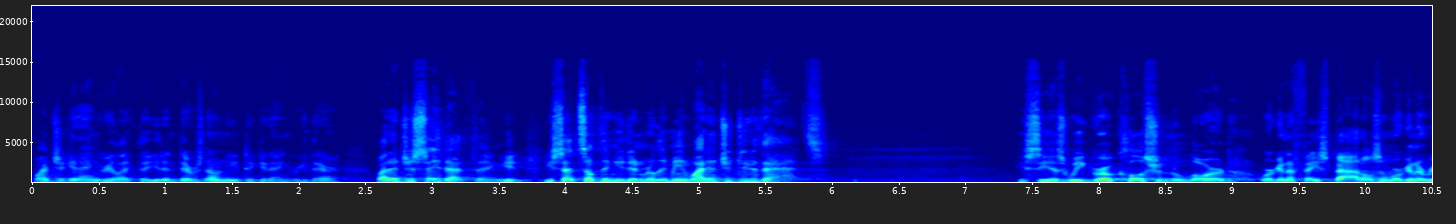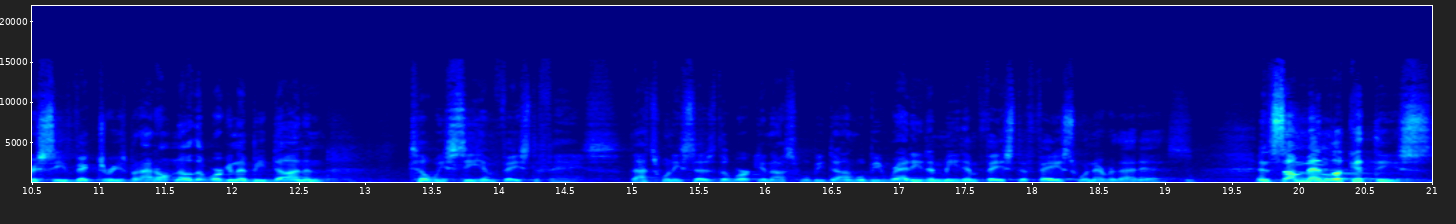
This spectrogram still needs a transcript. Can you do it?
Why'd you get angry like that? You didn't, there was no need to get angry there. Why did you say that thing? You, you said something you didn't really mean. Why did you do that? You see, as we grow closer to the Lord, we're going to face battles and we're going to receive victories, but I don't know that we're going to be done until we see Him face to face. That's when He says the work in us will be done. We'll be ready to meet Him face to face whenever that is. And some men look at these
